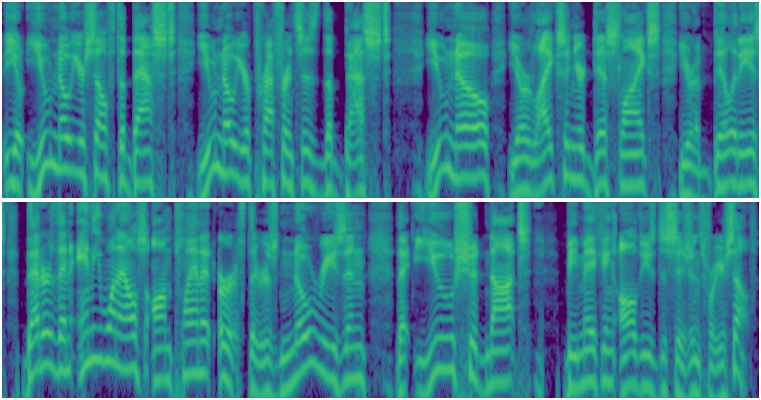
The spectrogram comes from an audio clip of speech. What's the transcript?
you, you know yourself the best. You know your preferences the best. You know your likes and your dislikes, your abilities better than anyone else on planet Earth. There is no reason that you should not be making all these decisions for yourself.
